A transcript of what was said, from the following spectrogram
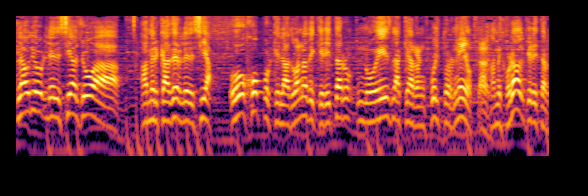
Claudio, le decía yo a, Mercader, le decía, ojo, porque la aduana de Querétaro no es la que arrancó el torneo. Ha mejorado el Querétaro.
